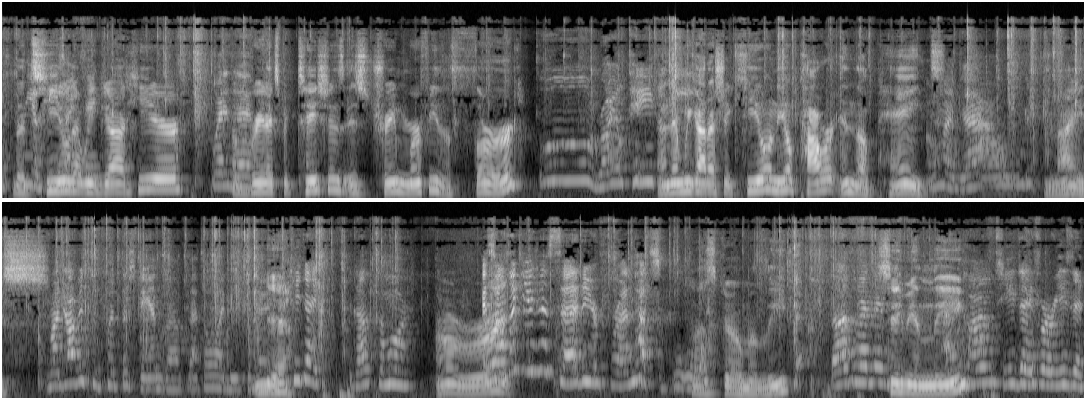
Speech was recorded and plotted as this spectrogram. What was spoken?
We only have like The three of teal these, I that we got here What is of it? great expectations is Trey Murphy the third. Ooh, royalty. And then we got a Shaquille O'Neal power in the paint. Oh my god. Nice. My job is to put the stands up. That's all I do today. Yeah. TJ, I got some more. All It sounds like you just said to your friend at school. Let's go. Malik, That's my name. Sabian I Lee, call him TJ for a reason.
